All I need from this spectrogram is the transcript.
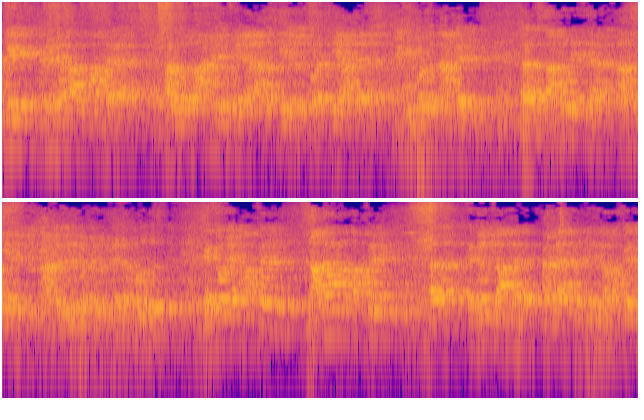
நாட்டுக்குள்ளே நீண்ட காலமாக அறுபது ஆண்டுகளுடைய அரசியல் புரட்சியாக இப்பொழுது நாங்கள் சர்வதேச அரசியலில் நாங்கள் ஈடுபட்டு பொழுது எங்களுடைய மக்கள் சாதாரண மக்கள் எங்களுக்காக தங்களை அர்ப்பணிக்கிற மக்கள்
